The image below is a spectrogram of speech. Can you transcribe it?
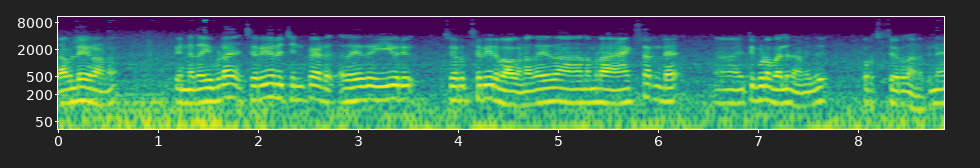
ഡബിൾ ഡെയർ ആണ്. പിന്നെ അതായത് ഇവിടെ ചെറിയൊരു ചിൻപാഡ് അതായത് ഈ ഒരു ചെറു ചെറിയൊരു ഭാഗമാണ്. അതായത് നമ്മുടെ ആക്സറിന്റെ ഇത്തിൽ കൂടെ വലുതാണ്. ഇത് കുറച്ച് ചെറുതാണ്. പിന്നെ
